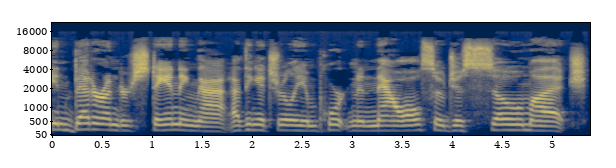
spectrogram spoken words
in better understanding that, I think it's really important. And now also just so much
